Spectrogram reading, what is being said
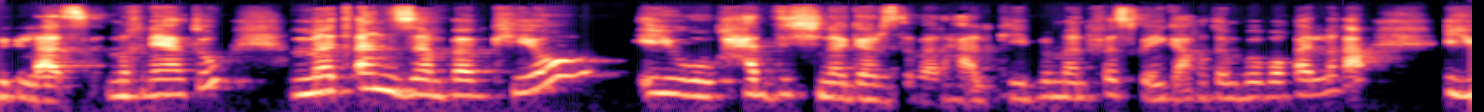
ምግላፅ ምክንያቱ መጠን ዘንበብክዮ እዩ ሓድሽ ነገር ዝበርሃልኪ ብመንፈስ ኮይንካ ክትንብቦ ከለካ እዩ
